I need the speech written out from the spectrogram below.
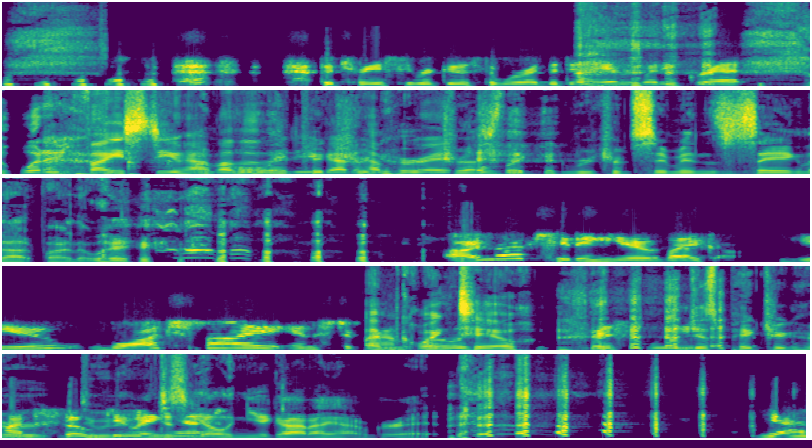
the Tracy Ragusa word of the day. Everybody, grit. what advice do you have I'm other than you got to have her grit? dressed like Richard Simmons saying that. By the way, I'm not kidding you. Like you watch my Instagram. I'm going to. This week. I'm just picturing her I'm so doing, doing it and just it. yelling, "You gotta have grit." yeah,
